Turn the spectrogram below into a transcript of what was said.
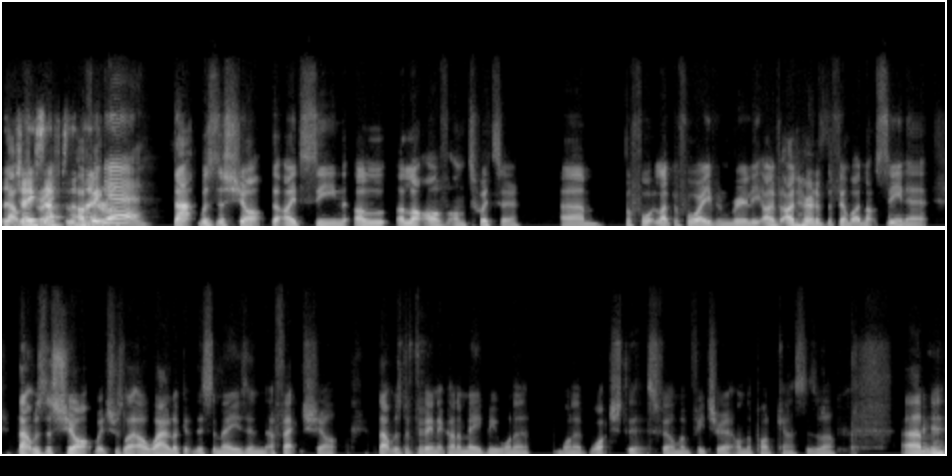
that, That chase great. after them I later think- on? Yeah. That was the shot that I'd seen a, a lot of on Twitter. Um, before like before I even really I've I'd heard of the film but I'd not seen it. That was the shot which was like, oh wow, look at this amazing effect shot. That was the thing that kind of made me want to want to watch this film and feature it on the podcast as well. Um, Okay.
